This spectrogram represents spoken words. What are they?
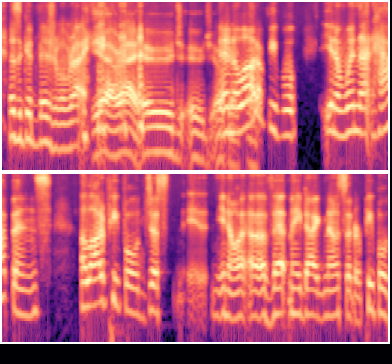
That's a good visual, right? yeah, right. Ooge, ooge. Okay, and a lot of people, you know, when that happens, a lot of people just, eh, you know, a, a vet may diagnose it, or people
